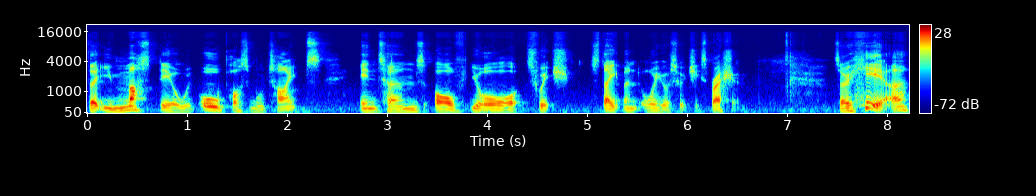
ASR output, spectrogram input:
that you must deal with all possible types in terms of your switch statement or your switch expression. So here,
